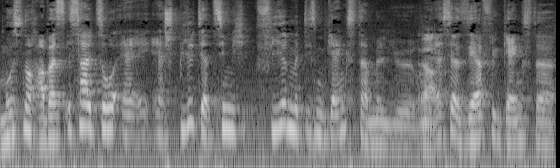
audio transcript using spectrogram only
Muss noch, aber es ist halt so, er, er spielt ja ziemlich viel mit diesem Gangster-Milieu. Und Ja. er ist ja sehr viel Gangster.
